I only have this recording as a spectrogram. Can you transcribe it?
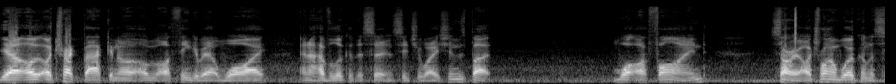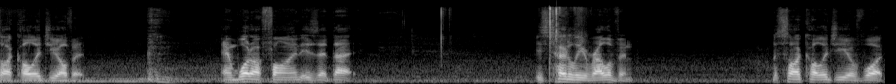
yeah, I, I, track back and I, I think about why, and I have a look at the certain situations. But what I find, sorry, I try and work on the psychology of it. and what I find is that that is totally irrelevant. The psychology of what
